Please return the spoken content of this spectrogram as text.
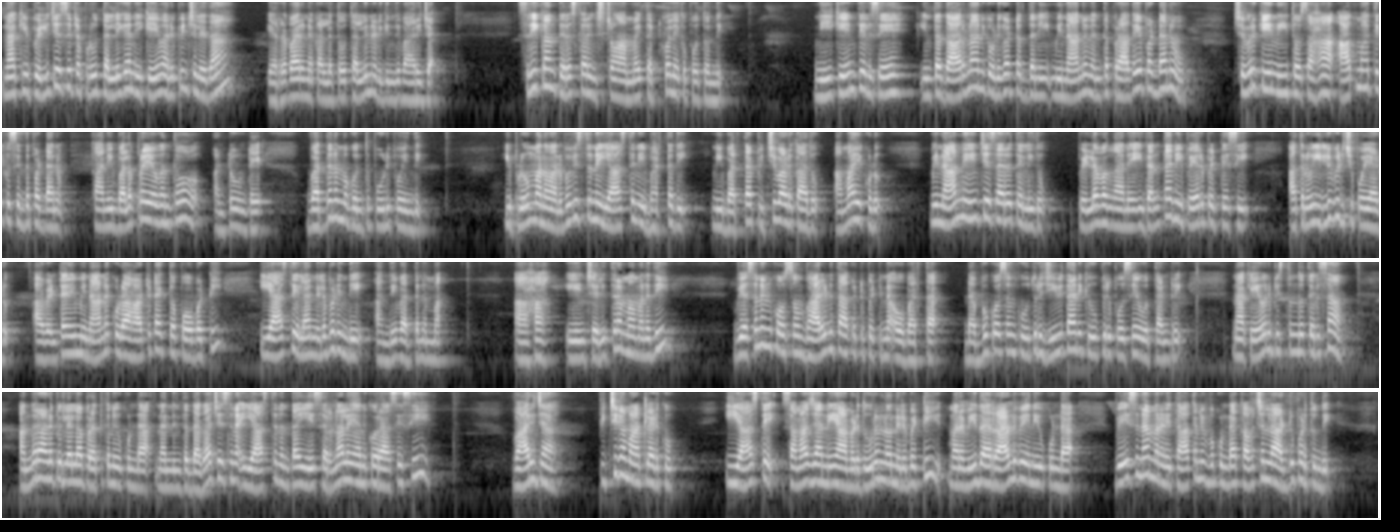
నాకు ఈ పెళ్ళి చేసేటప్పుడు తల్లిగా నీకేం అనిపించలేదా? ఎర్రబారిన కళ్ళతో తల్లినడిగింది వారిజ. శ్రీకాంత్ తిరస్కరించడం ఆ అమ్మాయి తట్టుకోలేకపోతుంది. నీకేం తెలిసే? ఇంత దారుణానికి ఒడిగట్టొద్దని మీ నాన్ననెంత ప్రాధేయపడ్డాను? చివరికి నీతో సహా ఆత్మహత్యకు సిద్ధపడ్డాను. కానీ బలప్రయోగంతో అంటూ ఉంటే వర్ధనమ్మ గొంతు పూడిపోయింది. ఇప్పుడు మనం అనుభవిస్తున్న ఈ ఆస్తి నీ భర్తది. నీ భర్త పిచ్చివాడు కాదు అమాయకుడు. మీ నాన్న ఏం చేశారో తెలీదు. పెళ్ళవంగానే ఇదంతా నీ పేరు పెట్టేసి అతను ఇల్లు విడిచిపోయాడు. ఆ వెంటనే మీ నాన్న కూడా హార్ట్అటాక్తో పోబట్టి ఈ ఆస్తి ఇలా నిలబడింది? అంది వర్ధనమ్మ. ఆహా ఏం చరిత్రమ్మా మనది? వ్యసనం కోసం భార్యను తాకట్టు పెట్టిన ఓ భర్త డబ్బు కోసం కూతురు జీవితానికి ఊపిరిపోసే ఓ తండ్రి. నాకేమనిపిస్తుందో తెలుసా? అందరు ఆడపిల్లలా బ్రతకనివ్వకుండా నన్నింత దగా చేసిన ఈ ఆస్తినంతా ఏ శరణాలయానికో రాసేసి? వారిజా పిచ్చిగా మాట్లాడుకో. ఈ ఆస్తే సమాజాన్ని ఆమెడ దూరంలో నిలబెట్టి మన మీద రాళ్ళు వేయనివ్వకుండా వేసినా మనని తాకనివ్వకుండా కవచంలా అడ్డుపడుతుంది.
